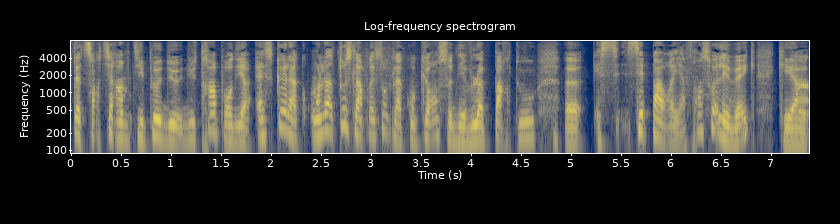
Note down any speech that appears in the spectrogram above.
peut-être sortir un petit peu du, train pour dire est-ce que la, on a tous l'impression que la concurrence se développe partout euh, c'est pas vrai. Il y a François Lévesque qui est un,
